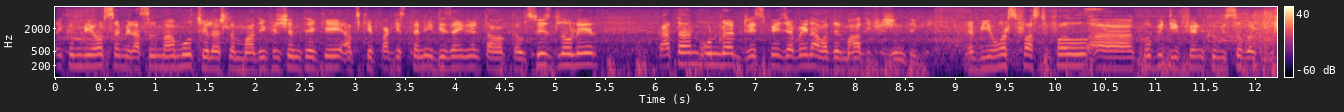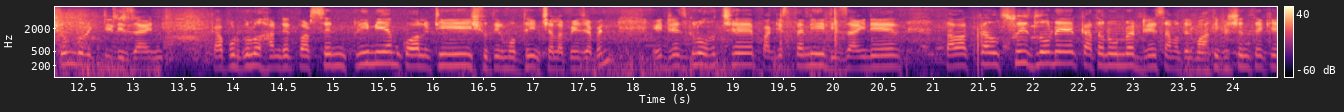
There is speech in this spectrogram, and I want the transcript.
আসসালামাইকুম বিহর্স আমি রাসেল মাহমুদ, চলে আসলাম মাদি ফ্যাশন থেকে। আজকে পাকিস্তানি ডিজাইনের তাওয়াক্কাল সুইস লোনের কাতান ওনার ড্রেস পেয়ে যাবেন আমাদের মাহাদি ফ্যাশন থেকে। বিওয়ার্স ফার্স্ট অফ অল খুবই ডিফারেন্ট খুবই সোবার খুব সুন্দর একটি ডিজাইন কাপড়গুলো হান্ড্রেড পারসেন্ট প্রিমিয়াম কোয়ালিটি সুতির মধ্যে ইনশাল্লাহ পেয়ে যাবেন। এই ড্রেসগুলো হচ্ছে পাকিস্তানি ডিজাইনের তাওয়াক্কাল সুইস লোনের কাতান ওনার ড্রেস আমাদের মাহাদি ফ্যাশন থেকে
